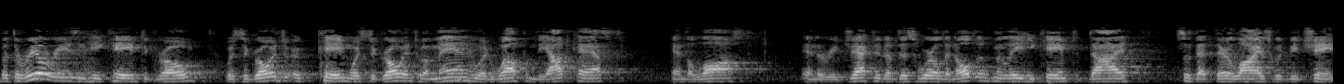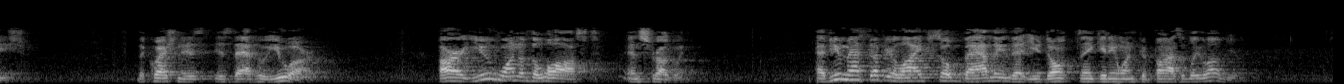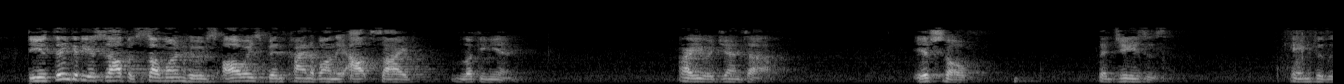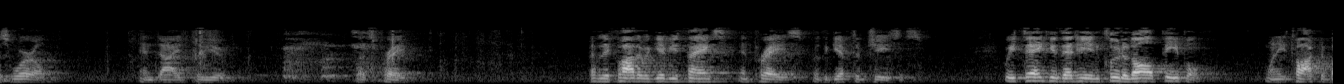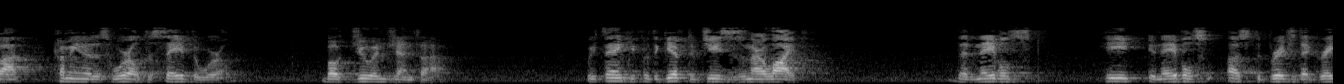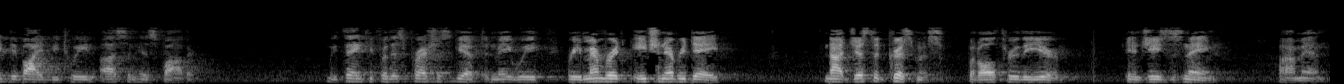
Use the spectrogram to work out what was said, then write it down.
But the real reason he came to grow was to grow into, came was to grow into a man who had welcomed the outcast and the lost and the rejected of this world, and ultimately he came to die so that their lives would be changed. The question is, is that who you are? Are you one of the lost and struggling? Have you messed up your life so badly that you don't think anyone could possibly love you? Do you think of yourself as someone who's always been kind of on the outside looking in? Are you a Gentile? If so, then Jesus came to this world and died for you. Let's pray. Heavenly Father, we give you thanks and praise for the gift of Jesus. We thank you that he included all people when he talked about coming into this world to save the world, both Jew and Gentile. We thank you for the gift of Jesus in our life that enables, he enables us to bridge that great divide between us and his Father. We thank you for this precious gift and may we remember it each and every day, not just at Christmas, but all through the year. In Jesus' name. Amen.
